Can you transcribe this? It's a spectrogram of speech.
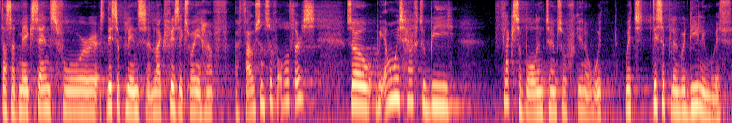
Does that make sense for disciplines like physics where you have uh, thousands of authors? So we always have to be flexible in terms of, you know, with which discipline we're dealing with.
